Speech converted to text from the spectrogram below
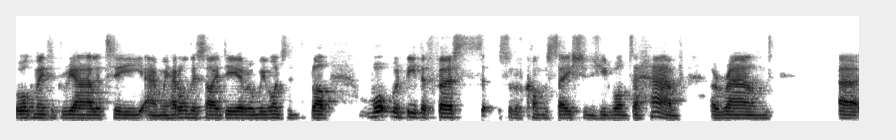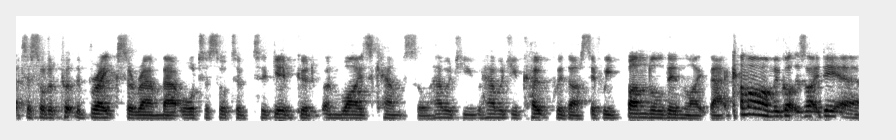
augmented reality, and we had all this idea, and we wanted to blah. What would be the first sort of conversations you'd want to have around uh, to sort of put the brakes around that or to sort of to give good and wise counsel? How would you how would you cope with us if we bundled in like that? Come on we've got this idea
